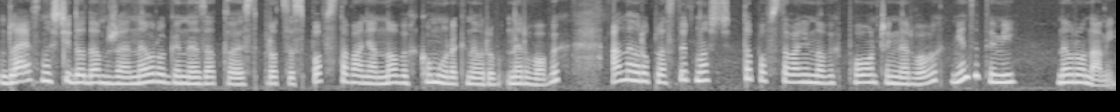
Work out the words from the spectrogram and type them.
Dla jasności dodam, że neurogeneza to jest proces powstawania nowych komórek nerwowych, a neuroplastyczność to powstawanie nowych połączeń nerwowych między tymi neuronami,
